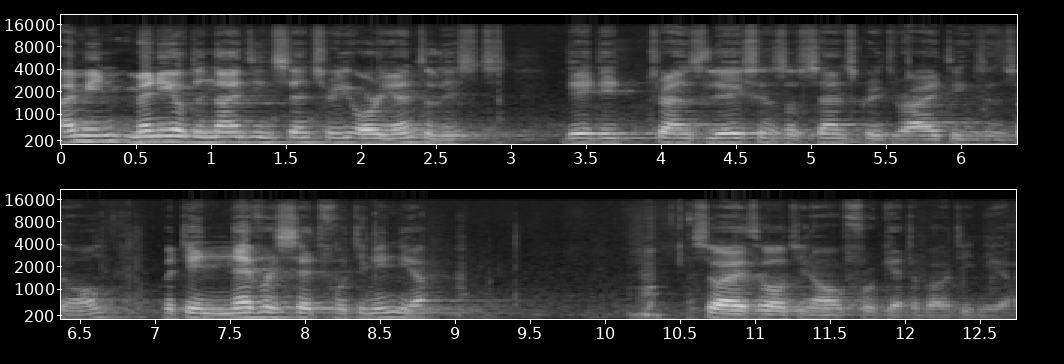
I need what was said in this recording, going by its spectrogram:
I mean, many of the 19th century Orientalists, they did translations of Sanskrit writings and so on, but they never set foot in India. So I thought, you know, forget about India.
